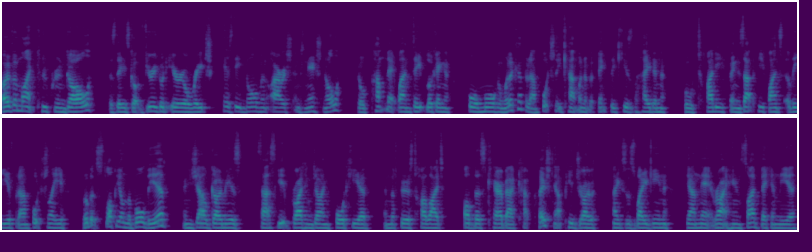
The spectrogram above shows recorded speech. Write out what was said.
over Mike Cooper in goal is that he's got very good aerial reach as the Northern Irish international. He'll pump that one deep looking for Morgan Whitaker, but unfortunately can't win it. But thankfully, Kesler Hayden will tidy things up. He finds Iliev, but unfortunately a little bit sloppy on the ball there. And João Gomes starts to get Brighton going forward here in the first highlight of this Carabao Cup clash. Now Pedro makes his way again down that right hand side, back in there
